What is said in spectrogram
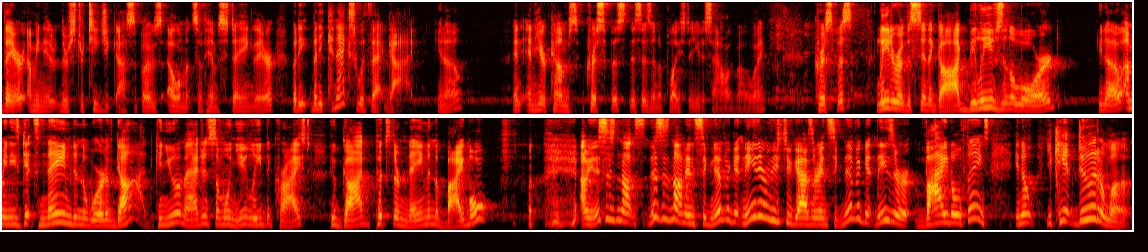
there. I mean, there's strategic, I suppose, elements of him staying there, but he, but he connects with that guy, you know? And, and here comes Crispus. This isn't a place to eat a salad, by the way. Crispus, leader of the synagogue, believes in the Lord. You know, I mean, he gets named in the Word of God. Can you imagine someone you lead to Christ who God puts their name in the Bible? I mean, this is not this is not insignificant. Neither of these two guys are insignificant. These are vital things. You know, you can't do it alone.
